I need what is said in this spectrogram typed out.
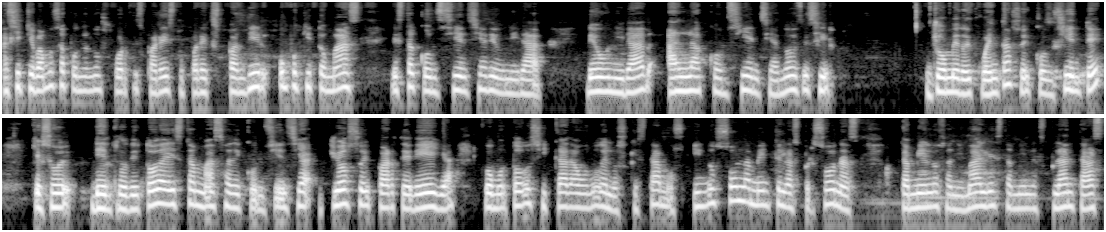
Así que vamos a ponernos fuertes para esto, para expandir un poquito más esta conciencia de unidad, de unidad a la conciencia, ¿no? Es decir, yo me doy cuenta, soy consciente que soy dentro de toda esta masa de conciencia, yo soy parte de ella, como todos y cada uno de los que estamos. Y no solamente las personas, también los animales, también las plantas,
